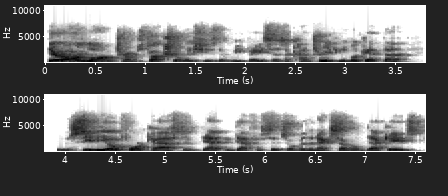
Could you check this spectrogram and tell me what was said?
There are long-term structural issues that we face as a country. If you look at the, the CBO forecast of debt and deficits over the next several decades,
